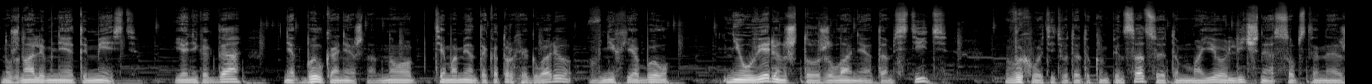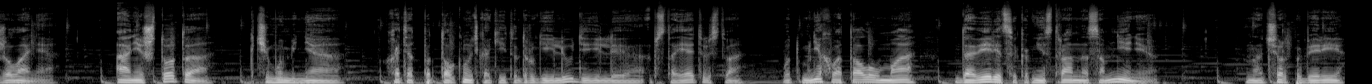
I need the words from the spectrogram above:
нужна ли мне эта месть. Я никогда... Нет, был, конечно, но те моменты, о которых я говорю, в них я был не уверен, что желание отомстить, выхватить вот эту компенсацию, это мое личное собственное желание, а не что-то, к чему меня хотят подтолкнуть какие-то другие люди или обстоятельства. Вот мне хватало ума довериться, как ни странно, сомнению. Но, черт побери,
